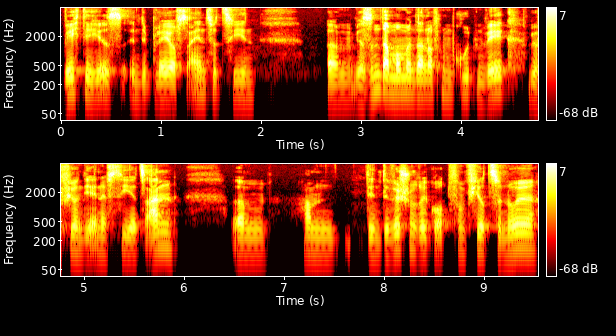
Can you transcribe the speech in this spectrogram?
Wichtig ist, in die Playoffs einzuziehen. Ähm, wir sind da momentan auf einem guten Weg. Wir führen die NFC jetzt an, ähm, haben den Division-Rekord von 4 zu 0.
